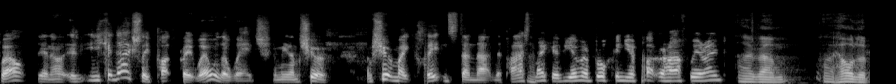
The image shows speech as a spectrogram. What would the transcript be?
Well, you know, you can actually putt quite well with a wedge. I mean, I'm sure. I'm sure Mike Clayton's done that in the past. Mike, have you ever broken your putter halfway around? I've um, I held a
